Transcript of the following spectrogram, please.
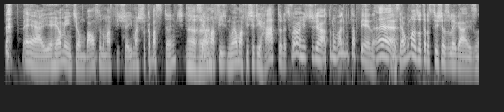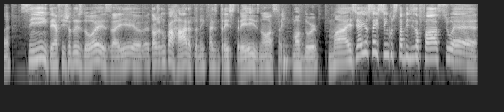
É, aí é realmente é um bounce numa ficha aí, machuca bastante. Se é uma ficha, não é uma ficha de rato, né? Se for uma ficha de rato, não vale muito a pena. É. Mas tem algumas outras fichas legais, né? Sim, tem a ficha 2-2, aí eu, eu tava jogando com a Rara também, que faz um 3-3, nossa, aí, mó dor. Mas, e aí o 6-5 estabiliza fácil, é...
